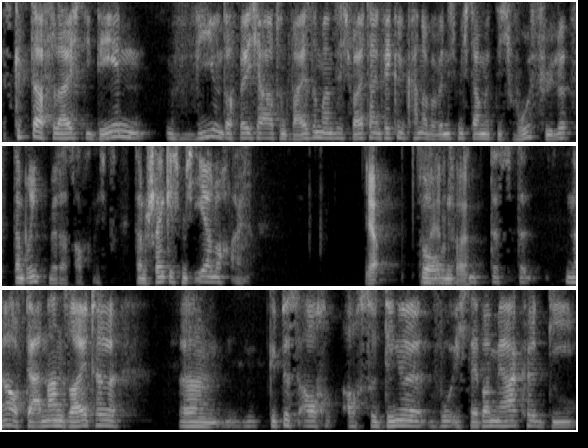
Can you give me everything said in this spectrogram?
es gibt da vielleicht Ideen, wie und auf welche Art und Weise man sich weiterentwickeln kann, aber wenn ich mich damit nicht wohlfühle, dann bringt mir das auch nichts. Dann schränke ich mich eher noch ein. Ja, so, auf jeden Fall. Das, das, ne, auf der anderen Seite ähm, gibt es auch, auch so Dinge, wo ich selber merke, die,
